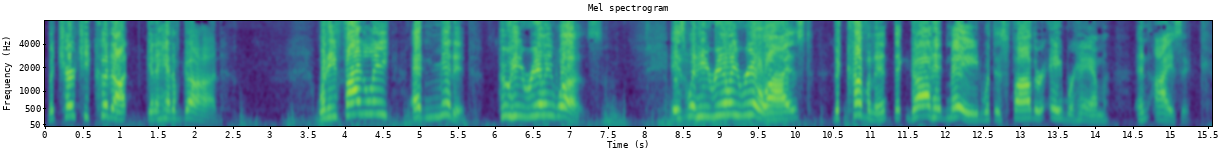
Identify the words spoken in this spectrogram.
But, church, he could not get ahead of God. When he finally admitted who he really was, is when he really realized the covenant that God had made with his father Abraham and Isaac.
